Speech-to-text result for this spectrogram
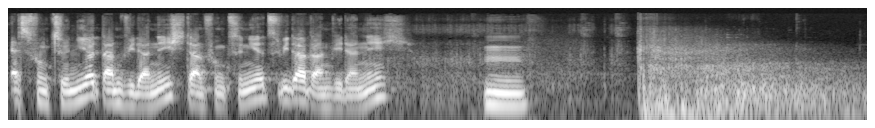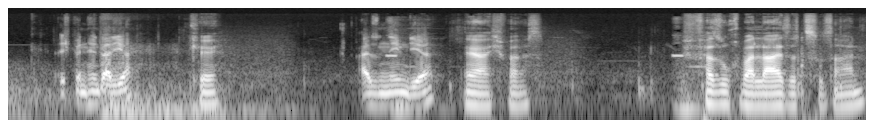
es funktioniert, dann wieder nicht, dann funktioniert es wieder, dann wieder nicht. Hm, Ich bin hinter dir, okay. also neben dir. Ja, ich weiß. Ich versuche aber leise zu sein.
